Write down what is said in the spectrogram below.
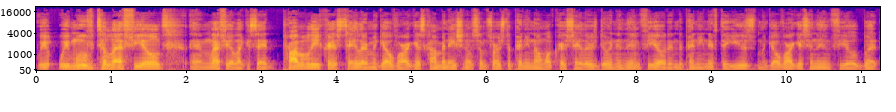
we we moved to left field, and left field, like I said, probably Chris Taylor, Miguel Vargas combination of some sorts, depending on what Chris Taylor is doing in the infield, and depending if they use Miguel Vargas in the infield. But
